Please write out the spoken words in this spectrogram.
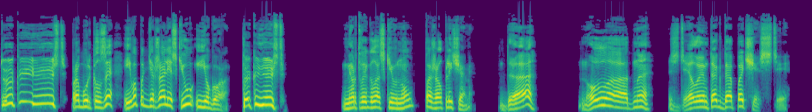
«Так и есть!» — пробулькал Зе, и его поддержали Скью и Йогора. «Так и есть!» Мертвый глаз кивнул, пожал плечами. «Да? Ну ладно, сделаем тогда по чести».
